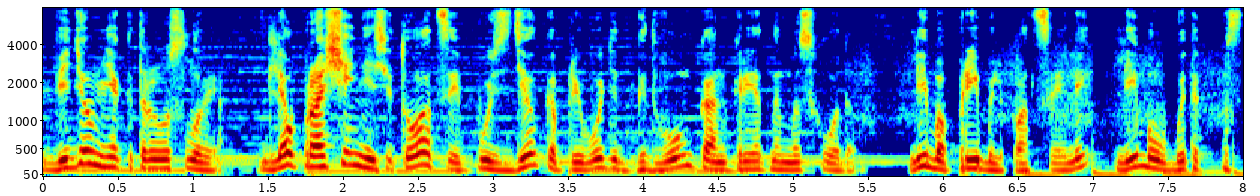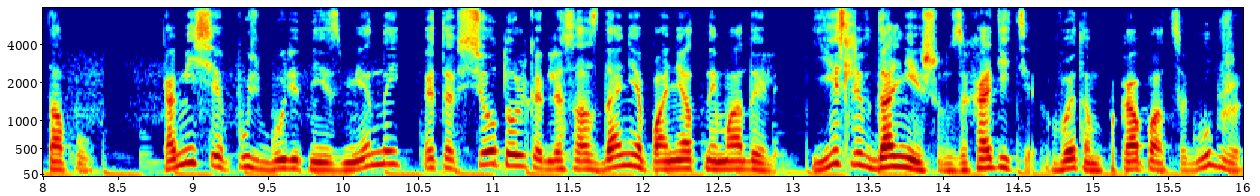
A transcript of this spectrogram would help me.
Введем некоторые условия. Для упрощения ситуации пусть сделка приводит к двум конкретным исходам. Либо прибыль по цели, либо убыток по стопу. Комиссия пусть будет неизменной, это все только для создания понятной модели. Если в дальнейшем захотите в этом покопаться глубже,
